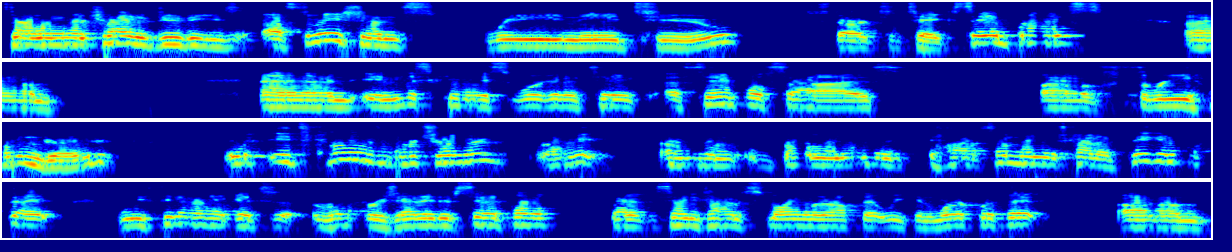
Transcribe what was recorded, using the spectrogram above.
So when we're trying to do these estimations, we need to start to take samples. Um, and in this case, we're gonna take a sample size of three hundred. It's kind of arbitrary, right? Um, but we want to have something that's kind of big enough that we feel like it's a representative sample, but at the same time, small enough that we can work with it. Um,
